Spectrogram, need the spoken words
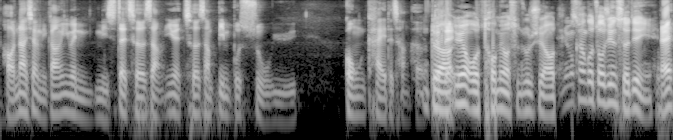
好，那像你刚刚，因为你你是在车上，因为车上并不属于。公开的场合，对啊，因为我头没有伸出去啊。你有没有看过周星驰的电影？哎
